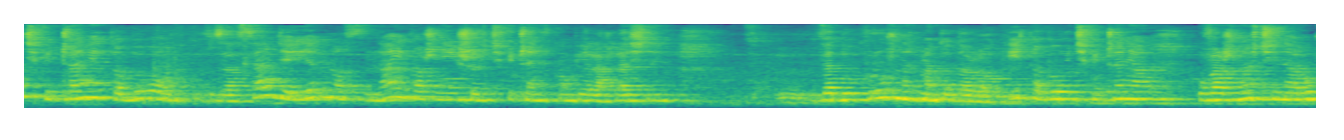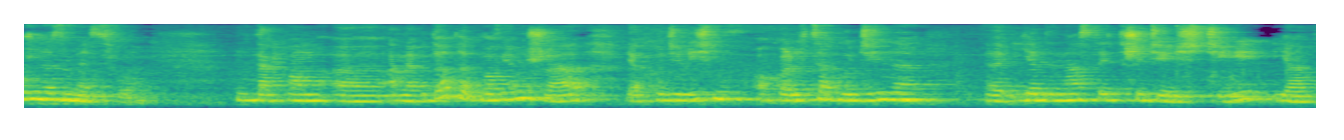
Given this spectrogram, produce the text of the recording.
ćwiczenie to było w zasadzie jedno z najważniejszych ćwiczeń w kąpielach leśnych według różnych metodologii. To były ćwiczenia uważności na różne zmysły taką e, anegdotę powiem, że jak chodziliśmy w okolicach godziny 11.30, e, jak e,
